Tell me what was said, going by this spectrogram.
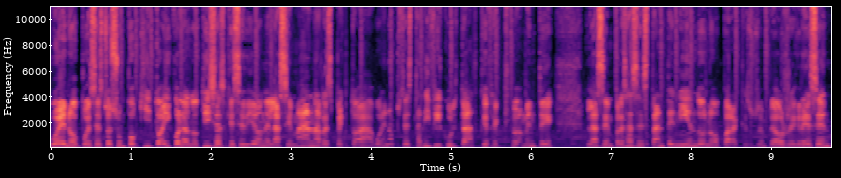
Bueno, pues esto es un poquito ahí con las noticias que se dieron en la semana respecto a, bueno, pues esta dificultad que efectivamente las empresas están teniendo, ¿no? Para que sus empleados regresen.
